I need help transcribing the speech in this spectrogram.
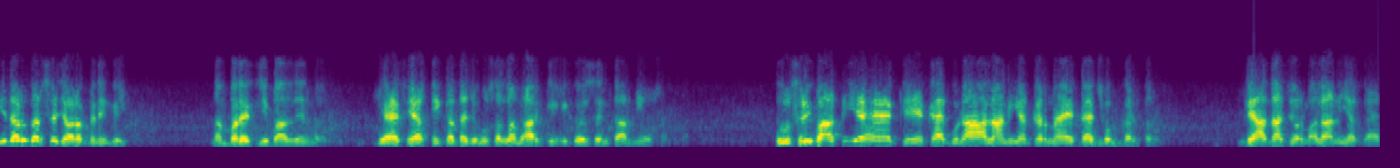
ادھر ادھر سے یورپ میں نہیں گئی۔ نمبر ایک، یہ بات ذہن میں رکھنا یہ ایسی حقیقت ہے جو مسلم ہر کسی کو اسے انکار نہیں ہو سکتا۔ دوسری بات یہ ہے کہ ایک ہے گناہ علانیہ کرنا، ایک ہے چھپ کر کرنا۔ زیادہ جرم علانیہ کا ہے۔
